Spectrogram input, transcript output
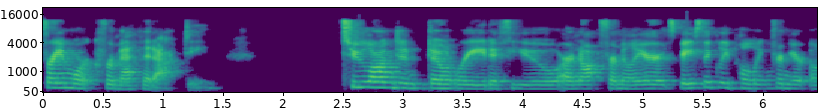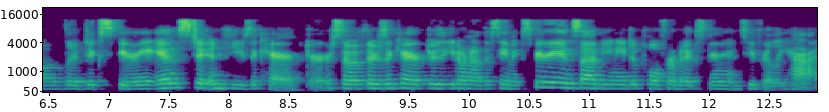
framework for method acting. Too long to, don't read if you are not familiar. It's basically pulling from your own lived experience to infuse a character. So if there's a character that you don't have the same experience of, you need to pull from an experience you've really had.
